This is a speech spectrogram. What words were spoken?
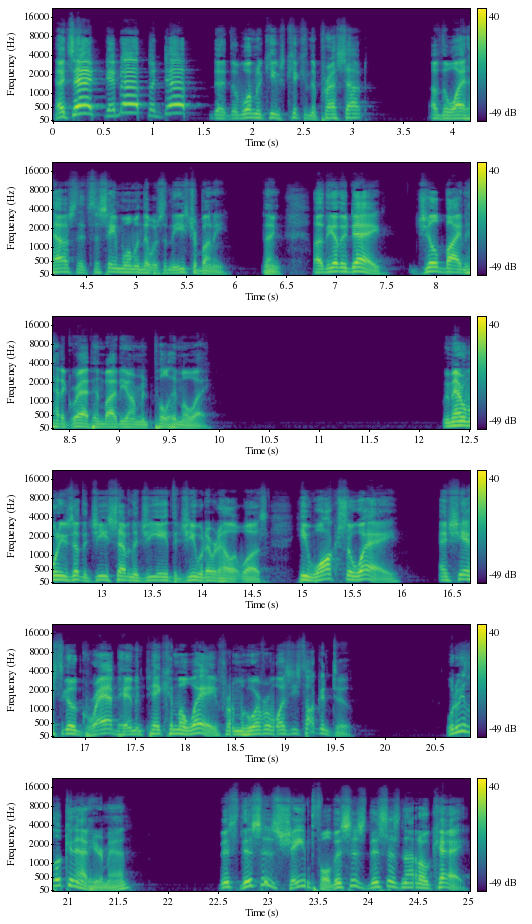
That's it. The, the woman keeps kicking the press out of the White House. That's the same woman that was in the Easter Bunny thing. Uh, the other day, Jill Biden had to grab him by the arm and pull him away. Remember when he was at the G7, the G8, the G, whatever the hell it was? He walks away and she has to go grab him and take him away from whoever it was he's talking to. What are we looking at here, man? This this is shameful. This is this is not okay.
